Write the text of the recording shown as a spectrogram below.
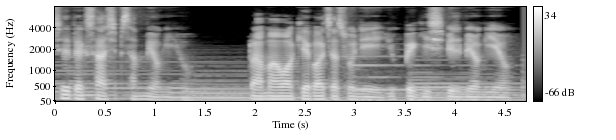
743명이요. 라마와 게바 자손이 621명이요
